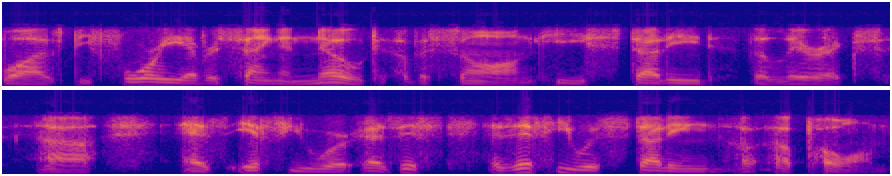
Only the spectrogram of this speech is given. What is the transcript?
was before he ever sang a note of a song, he studied the lyrics uh, as if you were as if as if he was studying a, a poem.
